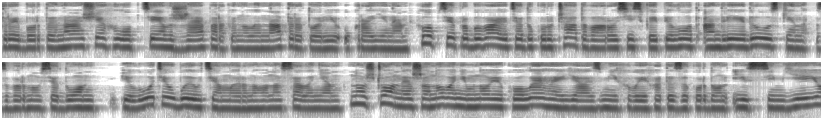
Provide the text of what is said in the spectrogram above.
Три борти наші хлопці вже перекинули на територію України. Хлопці пробиваються до Курчатова. Російський пілот Андрій Друскін звернувся до пілотів вбивця мирного населення. Ну що, не шановані мною колеги, я зміг виїхати за кордон із сім'єю.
